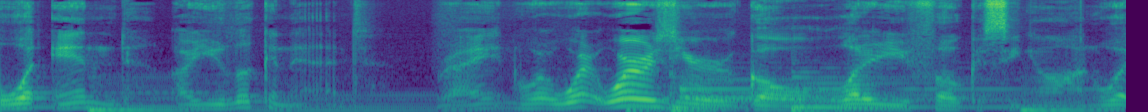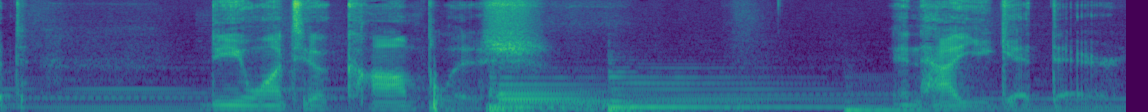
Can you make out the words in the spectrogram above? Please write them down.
But what end are you looking at, right? Where, where, where is your goal? What are you focusing on? What do you want to accomplish? And how you get there?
